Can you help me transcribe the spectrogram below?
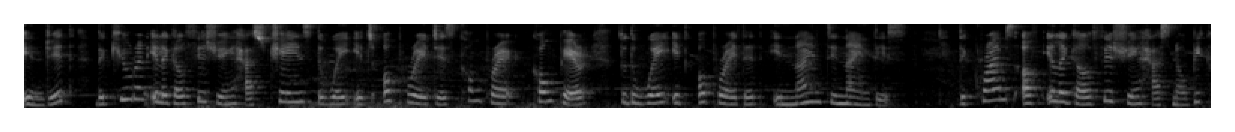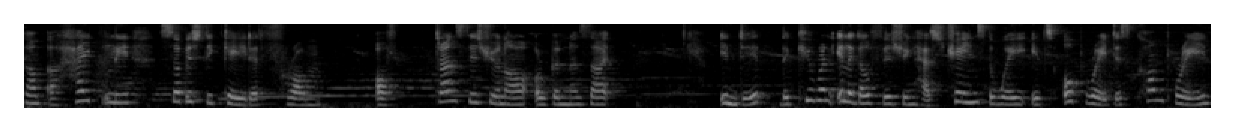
Indeed, the current illegal fishing has changed the way it operates compared to the way it operated in 1990s. The crimes of illegal fishing has now become a highly sophisticated form of transitional organized Indeed, the current illegal fishing has changed the way it operates compared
